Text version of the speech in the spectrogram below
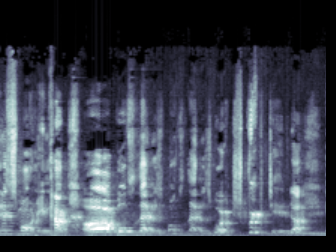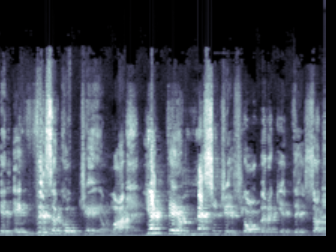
this morning. Uh, uh both letters, both letters were scripted uh, in a physical jail. Uh, yet their messages, y'all better get this, uh,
